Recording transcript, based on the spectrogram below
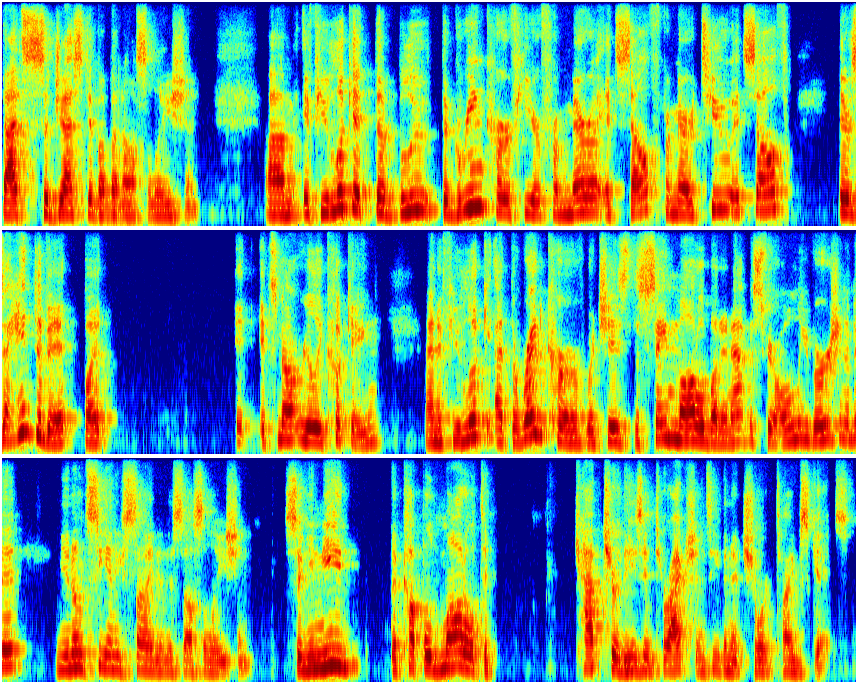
That's suggestive of an oscillation. Um, if you look at the blue, the green curve here from MERRA itself, from MERRA 2 itself, there's a hint of it, but it, it's not really cooking. And if you look at the red curve, which is the same model, but an atmosphere only version of it, you don't see any sign of this oscillation. So you need the coupled model to capture these interactions even at short time scales.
